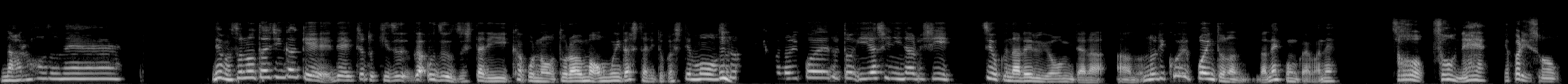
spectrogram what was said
なるほどね。でもその対人関係でちょっと傷がうずうずしたり、過去のトラウマを思い出したりとかしても、それを乗り越えると癒しになるし、強くなれるよ、みたいな、あの、乗り越えるポイントなんだね、今回はね。そう、そうね。やっぱりそ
